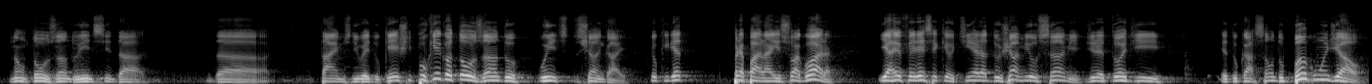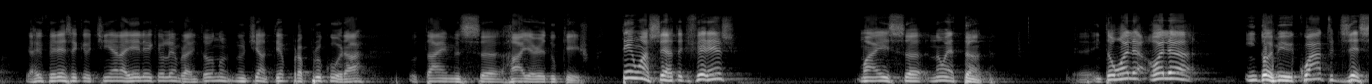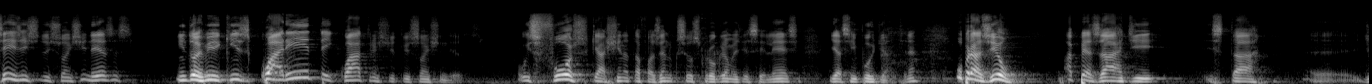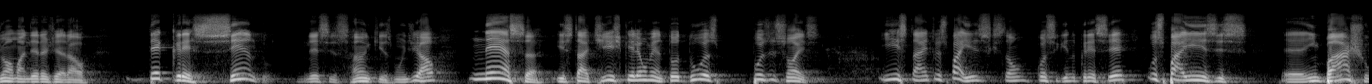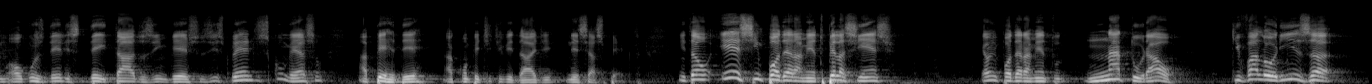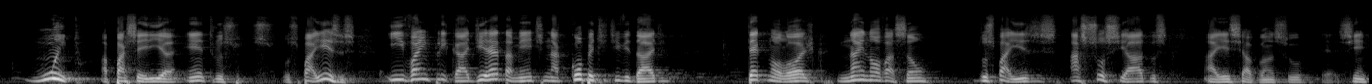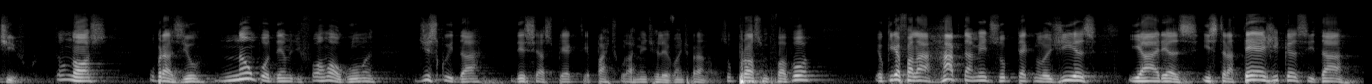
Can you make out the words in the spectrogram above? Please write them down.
não estou usando o índice da, da Times New Education. E por que, que eu estou usando o índice do Xangai? Porque eu queria preparar isso agora, e a referência que eu tinha era do Jamil Sami, diretor de educação do Banco Mundial. E a referência que eu tinha era ele, é que eu lembrar. Então, não, não tinha tempo para procurar o Times uh, Higher Education. Tem uma certa diferença, mas uh, não é tanta. É, então, olha, olha, em 2004, 16 instituições chinesas, em 2015, 44 instituições chinesas. O esforço que a China está fazendo com seus programas de excelência e assim por diante. Né? O Brasil, apesar de estar, eh, de uma maneira geral, decrescendo nesses rankings mundial, Nessa estatística, ele aumentou duas posições e está entre os países que estão conseguindo crescer. Os países é, embaixo, alguns deles deitados em berços esplêndidos, começam a perder a competitividade nesse aspecto. Então, esse empoderamento pela ciência é um empoderamento natural que valoriza muito a parceria entre os, os países e vai implicar diretamente na competitividade tecnológica, na inovação dos países associados a esse avanço é, científico. Então, nós, o Brasil, não podemos, de forma alguma, descuidar desse aspecto que é particularmente relevante para nós. O próximo, por favor. Eu queria falar rapidamente sobre tecnologias e áreas estratégicas e dar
